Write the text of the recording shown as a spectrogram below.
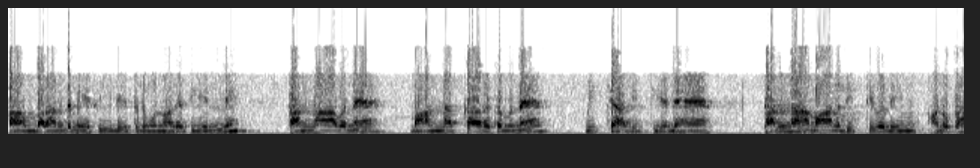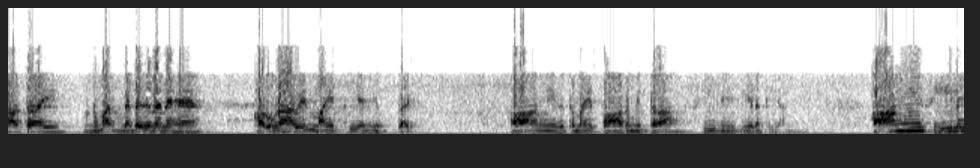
ආම් බලන්න මේ සීලය තුළ මොනවද තියෙන්නේ? තණ්හාව නැහැ, මාන්නක්කාරකම නැහැ, මිච්ඡා දිට්ඨිය නැහැ. තණ්හා මාන දිට්ඨි වලින් අනුපහතයි, නැඩගෙන නැහැ. කරුණාවෙන් මෛත්‍රියෙන් යුක්තයි. ආන් මේක තමයි පාරමිතා සීලය කියලා කියන්නේ. ආන් මේ සීලය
